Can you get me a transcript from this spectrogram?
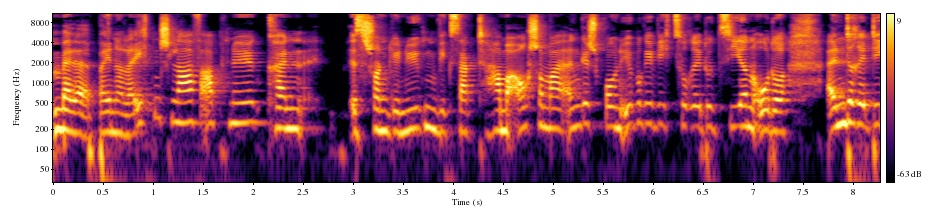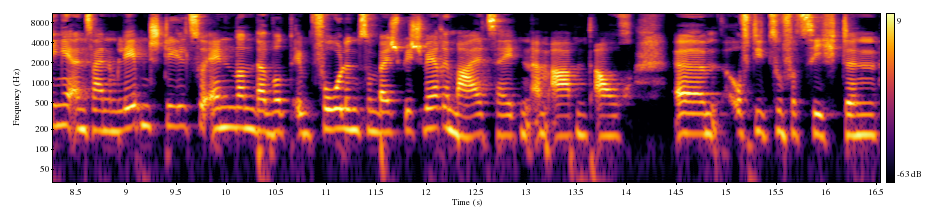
bei einer leichten Schlafapnoe kann ist schon genügen. Wie gesagt, haben wir auch schon mal angesprochen, Übergewicht zu reduzieren oder andere Dinge an seinem Lebensstil zu ändern. Da wird empfohlen, zum Beispiel schwere Mahlzeiten am Abend auch ähm, auf die zu verzichten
